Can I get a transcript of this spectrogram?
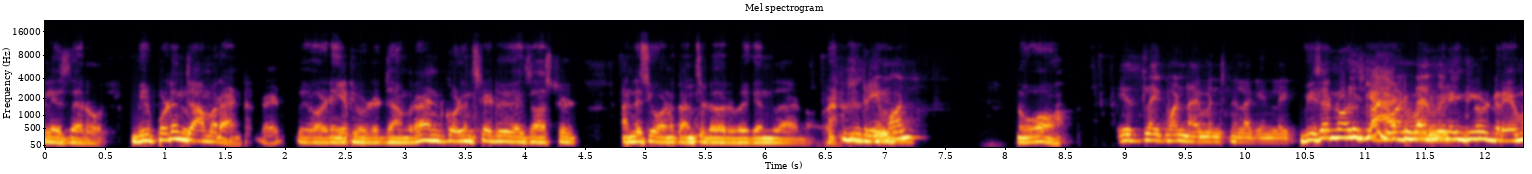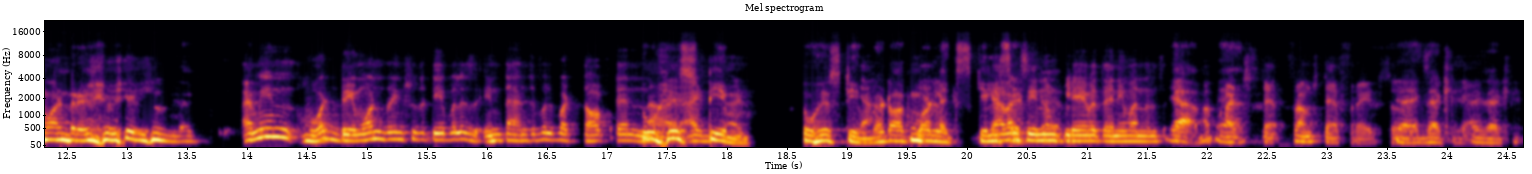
plays their role we put in Ja Morant right we've already Yep. included Ja Morant Golden State we've exhausted unless you want to consider Wiggins I don't know Draymond no It's like one dimensional again. Like we said no to not cat one but we'll include Draymond really we'll, like, I mean, what Draymond brings to the table is intangible, but top ten. to nah, his I- I- team to his team Yeah, we're talking about like skill I haven't set seen him play with anyone else Yeah, apart yeah. Steph, from Steph, right? So yeah, exactly, yeah. exactly.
